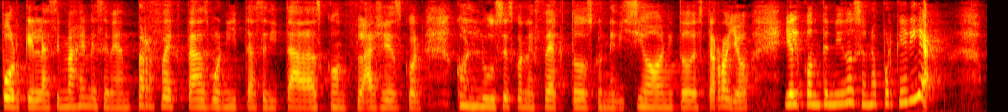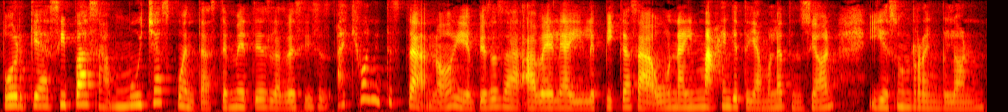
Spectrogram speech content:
porque las imágenes se vean perfectas, bonitas, editadas, con flashes, con, con luces, con efectos, con edición y todo este rollo, y el contenido sea una porquería. Porque así pasa, muchas cuentas te metes, las veces y dices, ay, qué bonita está, ¿no? Y empiezas a, a verle ahí, le picas a una imagen que te llamó la atención y es un renglón.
